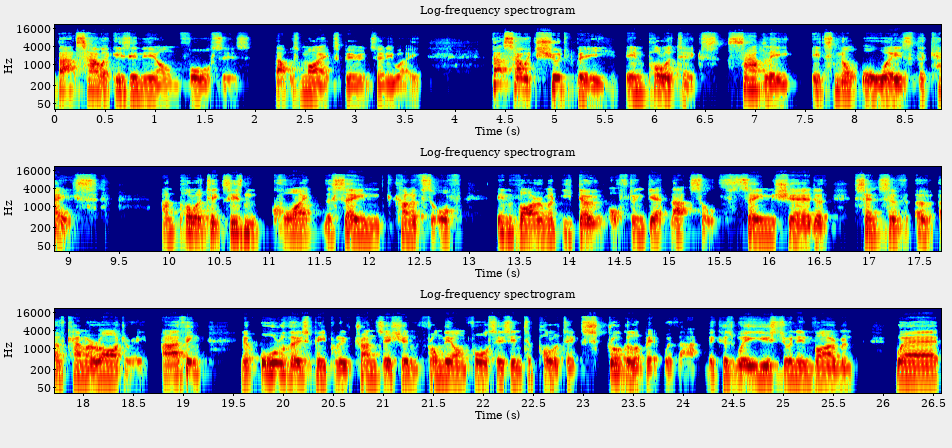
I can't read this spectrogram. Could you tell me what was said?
That's how it is in the armed forces. That was my experience anyway. That's how it should be in politics. Sadly, it's not always the case. And politics isn't quite the same kind of sort of environment, you don't often get that sort of same shared sense of, of, of camaraderie. And I think you know, all of those people who've transitioned from the armed forces into politics struggle a bit with that because we're used to an environment where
